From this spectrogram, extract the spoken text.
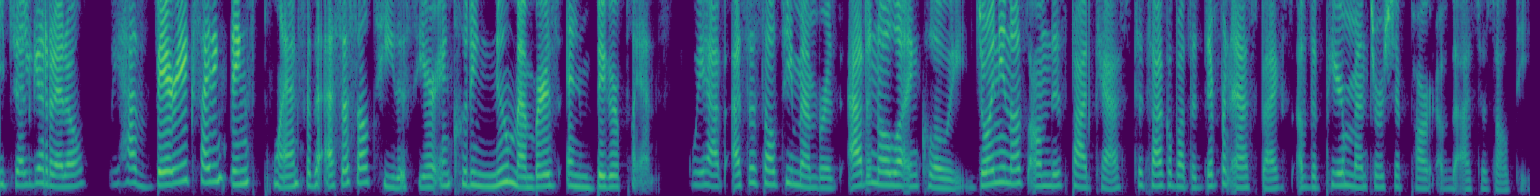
Itzel Guerrero. We have very exciting things planned for the SSLT this year, including new members and bigger plans. We have SSLT members Adenola and Chloe joining us on this podcast to talk about the different aspects of the peer mentorship part of the SSLT.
